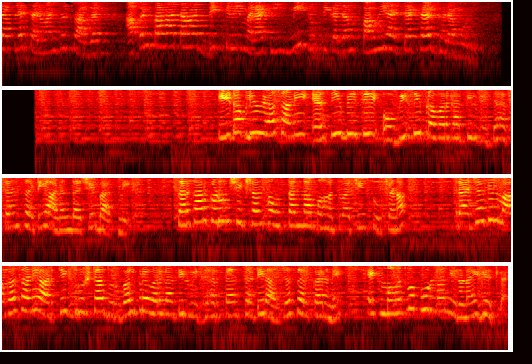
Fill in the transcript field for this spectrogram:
आपल्या सर्वांचं स्वागत. आपण पाहत आहात बिग टीव्ही मराठी. मी तृप्ती कदम. पाहूया आजच्या ठळक घडामोडी. ईडब्ल्यू एस आणि S E B C OBC प्रवर्गातील विद्यार्थ्यांसाठी आनंदाची बातमी. सरकारकडून शिक्षण संस्थांना महत्वाची सूचना. राज्यातील मागास आणि आर्थिकदृष्ट्या दुर्बल प्रवर्गातील विद्यार्थ्यांसाठी राज्य सरकारने एक महत्त्वपूर्ण निर्णय घेतलाय.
